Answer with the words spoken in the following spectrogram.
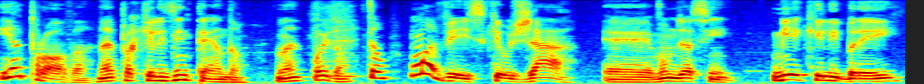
E a prova, né? Para que eles entendam, né? Pois não. Então, uma vez que eu já, é, vamos dizer assim, me equilibrei,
